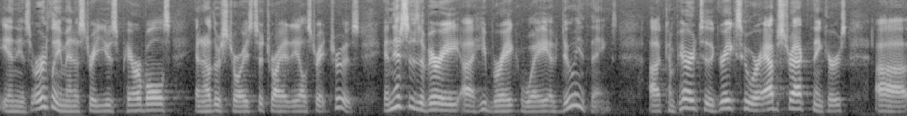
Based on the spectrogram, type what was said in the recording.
in his earthly ministry, used parables and other stories to try to illustrate truths. And this is a very uh, Hebraic way of doing things. Uh, compared to the Greeks, who were abstract thinkers, uh,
